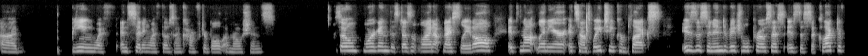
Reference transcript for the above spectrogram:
uh, being with and sitting with those uncomfortable emotions. So, Morgan, this doesn't line up nicely at all. It's not linear. It sounds way too complex. Is this an individual process? Is this a collective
